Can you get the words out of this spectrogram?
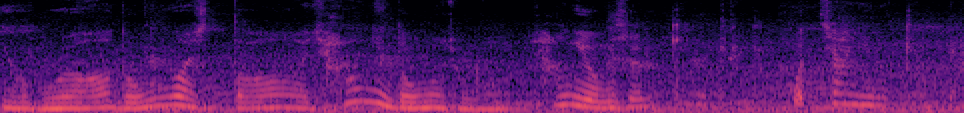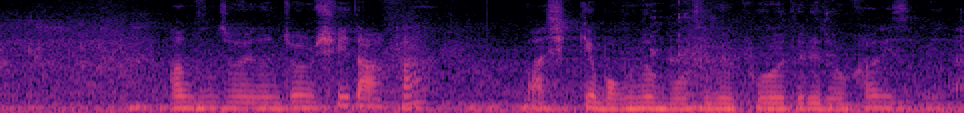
이거 뭐야? 너무 맛있다. 향이 너무 좋아. 향이 여기서 이렇게 이렇게, 이렇게 꽃향이 이렇게 이렇게. 아무튼 저희는 좀 쉬다가 맛있게 먹는 모습을 보여드리도록 하겠습니다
